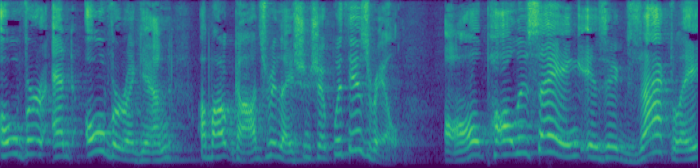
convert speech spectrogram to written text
over and over again about God's relationship with Israel. All Paul is saying is exactly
